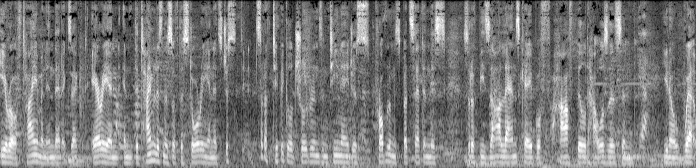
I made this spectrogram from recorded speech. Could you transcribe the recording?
era of time and in that exact area and, and the timelessness of the story and it's just sort of typical children's and teenagers problems but set in this sort of bizarre landscape of half-built houses and Yeah. You know well,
